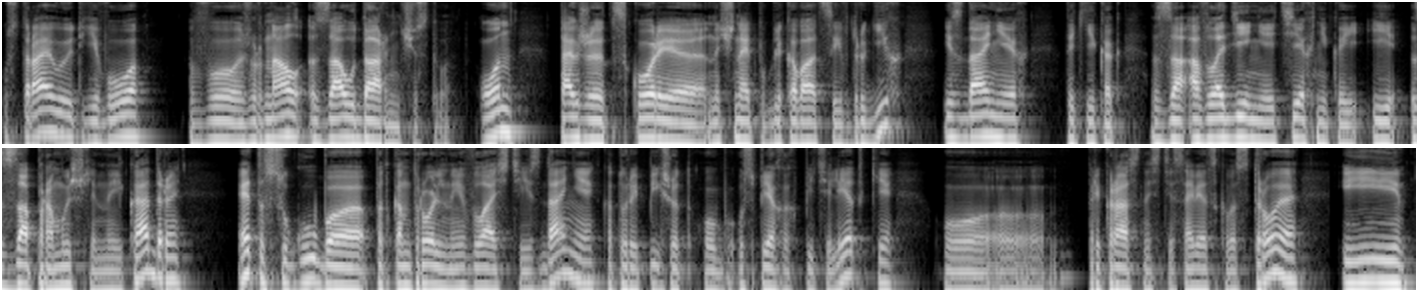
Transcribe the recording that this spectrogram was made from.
устраивают его в журнал «За ударничество». Он также вскоре начинает публиковаться и в других изданиях, такие как «За овладение техникой» и «За промышленные кадры». Это сугубо подконтрольные власти издания, которые пишут об успехах пятилетки, о э, прекрасности советского строя. И,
